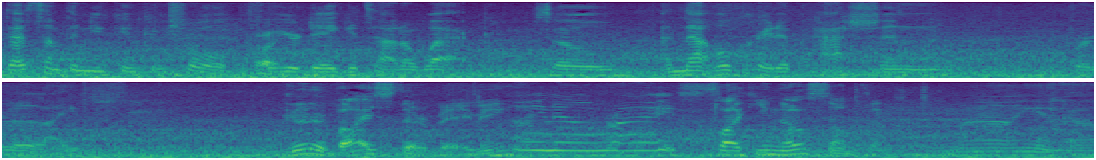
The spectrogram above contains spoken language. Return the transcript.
That's something you can control before Right. your day gets out of whack. So, and that will create a passion for life. Good advice there, baby. I know, right? It's like you know something. Well, you know,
